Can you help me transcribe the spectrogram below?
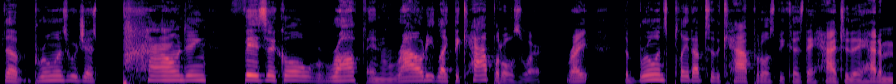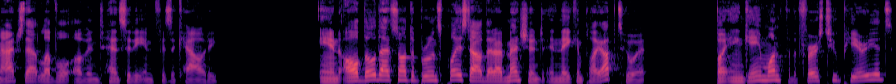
the Bruins were just pounding, physical, rough, and rowdy, like the Capitals were, right? The Bruins played up to the Capitals because they had to. They had to match that level of intensity and physicality. And although that's not the Bruins playstyle that I've mentioned, and they can play up to it, but in game one for the first two periods,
